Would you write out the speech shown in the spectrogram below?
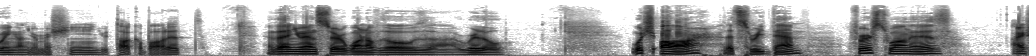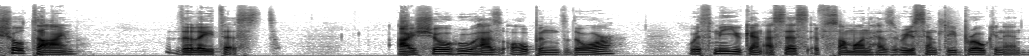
doing on your machine, you talk about it, and then you answer one of those uh, riddle, which are let's read them. First one is I show time, the latest. I show who has opened the door. With me, you can assess if someone has recently broken in.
